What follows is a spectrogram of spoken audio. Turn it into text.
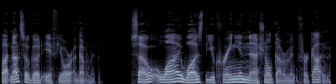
but not so good if you're a government. So, why was the Ukrainian national government forgotten?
